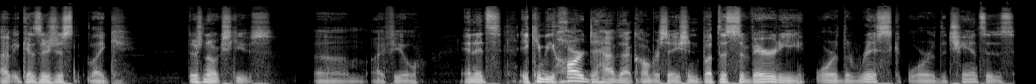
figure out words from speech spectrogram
uh, because there's just like there's no excuse. Um, I feel, and it's it can be hard to have that conversation, but the severity or the risk or the chances,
